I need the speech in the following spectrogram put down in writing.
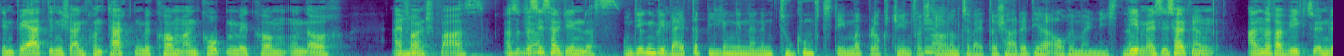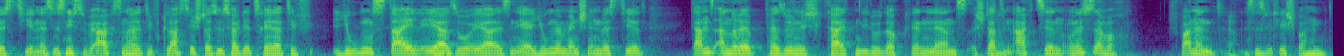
den Wert, den ich an Kontakten bekomme, an Gruppen bekomme und auch einfach mhm. an Spaß. Also das ja. ist halt eben das. Und irgendwie Weiterbildung in einem Zukunftsthema, Blockchain verstehen no. und so weiter, schadet ja auch einmal nicht. Ne? Eben, es ist halt ja. ein anderer Weg zu investieren. Es ist nicht so wie Aktien relativ klassisch, das ist halt jetzt relativ Jugendstyle eher, mhm. so eher, es sind eher junge Menschen investiert. Ganz andere Persönlichkeiten, die du da kennenlernst, statt mhm. in Aktien. Und es ist einfach Spannend. Ja. Es ist wirklich spannend.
